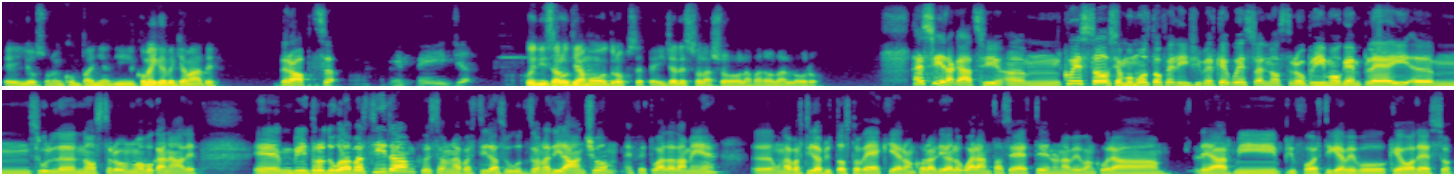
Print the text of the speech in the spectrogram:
e io sono in compagnia di... Com'è che vi chiamate? Drops. E Page. Quindi salutiamo Drops e Page, adesso lascio la parola a loro. Eh sì ragazzi, ehm, questo siamo molto felici perché questo è il nostro primo gameplay ehm, sul nostro nuovo canale. Ehm, vi introduco la partita, questa è una partita su zona di lancio effettuata da me, eh, una partita piuttosto vecchia, ero ancora a livello 47, non avevo ancora le armi più forti che avevo che ho adesso.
